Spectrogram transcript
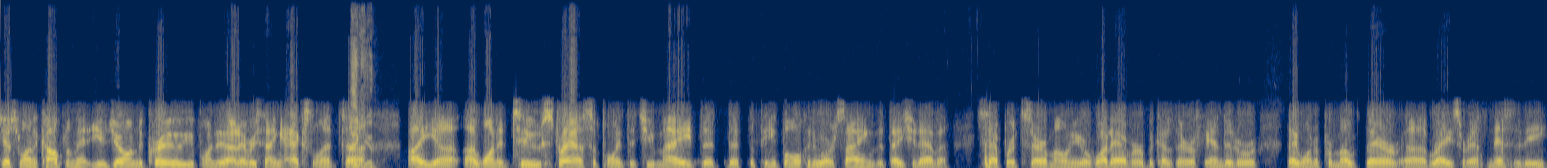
Just want to compliment you, Joe, and the crew. You pointed out everything excellent. Thank uh, you. I uh, I wanted to stress a point that you made that that the people who are saying that they should have a separate ceremony or whatever because they're offended or they want to promote their uh, race or ethnicity,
